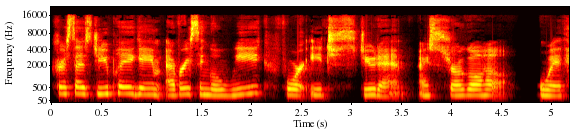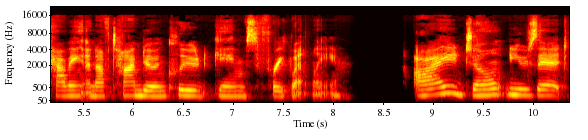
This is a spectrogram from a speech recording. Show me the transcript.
Chris says, Do you play a game every single week for each student? I struggle with having enough time to include games frequently. I don't use it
